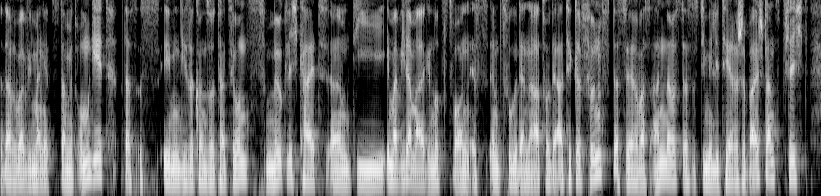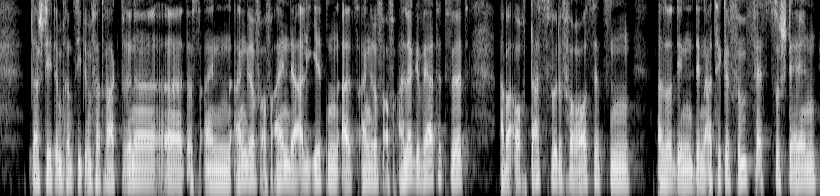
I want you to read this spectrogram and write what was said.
darüber, wie man jetzt damit umgeht. Das ist eben diese Konsultationsmöglichkeit, ähm, die immer wieder mal genutzt worden ist im Zuge der NATO. Der Artikel 5, das wäre was anderes, das ist die militärische Beistandspflicht. Da steht im Prinzip im Vertrag drinne, äh, dass ein Angriff auf einen der Alliierten als Angriff auf alle gewertet wird. Aber auch das würde voraussetzen, also den, den Artikel 5 festzustellen,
